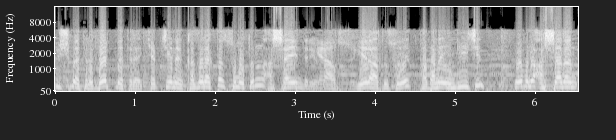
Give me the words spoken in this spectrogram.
3 metre 4 metre kepçeyle kazaraktan su motorunu aşağı indiriyor. Yeraltı suyu. Yeraltı suyu tabana indiği için ve bunu aşağıdan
